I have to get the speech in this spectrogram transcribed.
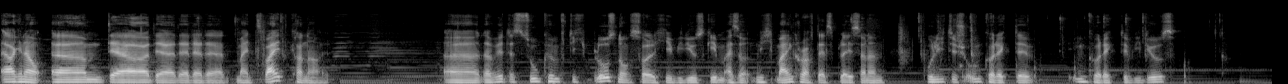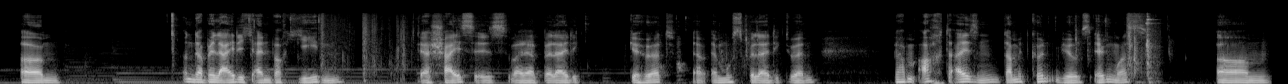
Ja, genau. Ähm, der, der, der, der, der, mein Zweitkanal. Äh, da wird es zukünftig bloß noch solche Videos geben. Also nicht Minecraft Let's Play, sondern politisch unkorrekte, inkorrekte Videos. Ähm, und da beleidige ich einfach jeden, der scheiße ist, weil er beleidigt gehört. Er, er muss beleidigt werden. Wir haben acht Eisen. Damit könnten wir uns irgendwas ähm,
